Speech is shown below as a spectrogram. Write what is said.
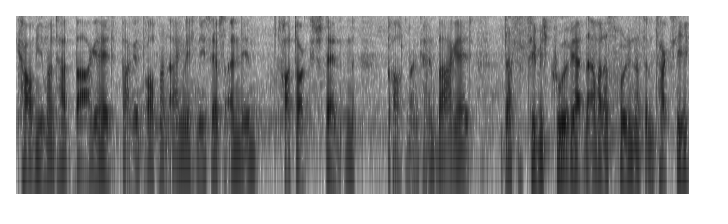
Kaum jemand hat Bargeld. Bargeld braucht man eigentlich nicht. Selbst an den Hotdog-Ständen braucht man kein Bargeld. Das ist ziemlich cool. Wir hatten einmal das Problem, dass im Taxi,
